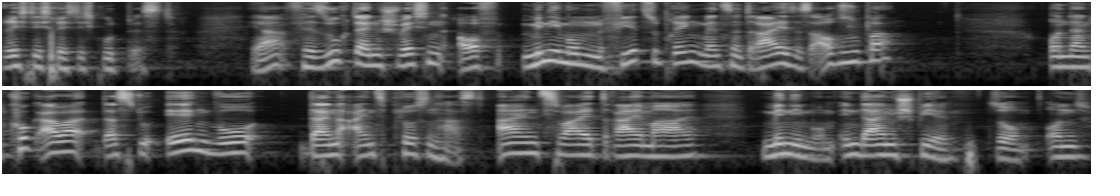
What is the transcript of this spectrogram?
richtig, richtig gut bist. Ja, versuch deine Schwächen auf Minimum eine 4 zu bringen. Wenn es eine 3 ist, ist auch super. Und dann guck aber, dass du irgendwo deine 1 Plussen hast. Ein, zwei, dreimal Minimum in deinem Spiel. So. Und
